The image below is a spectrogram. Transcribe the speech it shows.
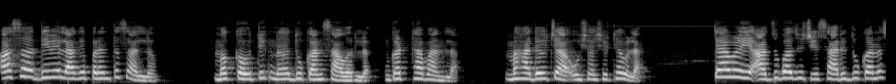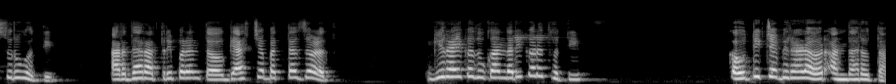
असं दिवे लागेपर्यंत चाललं. मग कौतिकनं दुकान सावरलं. गठ्ठा बांधला. महादेवच्या उशाशी ठेवला. त्यावेळी आजूबाजूची सारी दुकानं सुरू होती. अर्ध्या रात्रीपर्यंत गॅसच्या बत्त्या जळत गिराईक दुकानदारी करत होती. कौतिकच्या बिराडावर अंधार होता.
